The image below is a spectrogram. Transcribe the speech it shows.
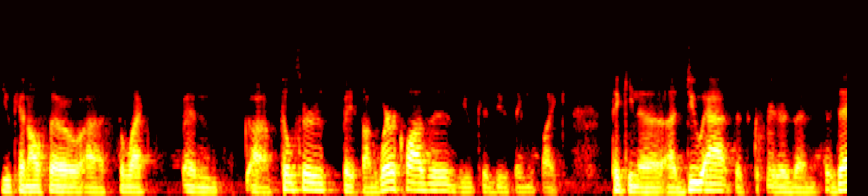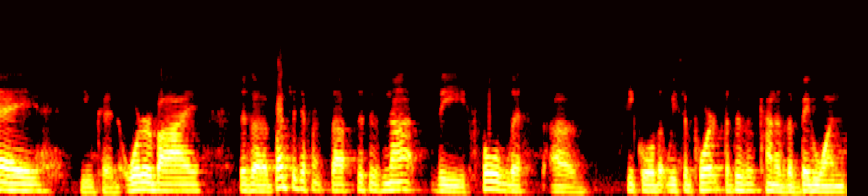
You can also uh, select and uh, filters based on where clauses. You can do things like picking a, a do at that's greater than today. You can order by. There's a bunch of different stuff. This is not the full list of SQL that we support, but this is kind of the big ones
